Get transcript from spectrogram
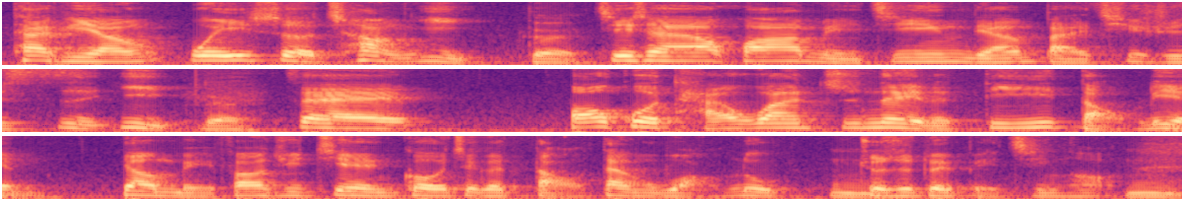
太平洋威慑倡议，对，接下来要花美金两百七十四亿，对，在包括台湾之内的第一岛链，要美方去建构这个导弹网络，就是对北京哈。嗯，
